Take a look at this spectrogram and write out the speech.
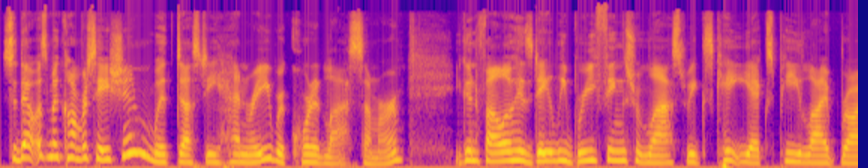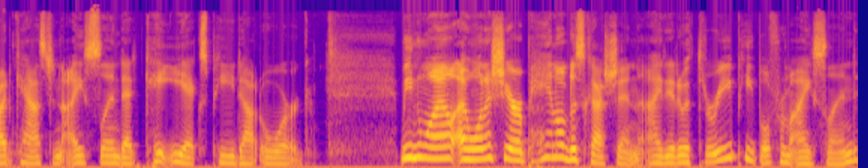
So that was my conversation with Dusty Henry, recorded last summer. You can follow his daily briefings from last week's KEXP live broadcast in Iceland at kexp.org. Meanwhile, I want to share a panel discussion I did with three people from Iceland.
